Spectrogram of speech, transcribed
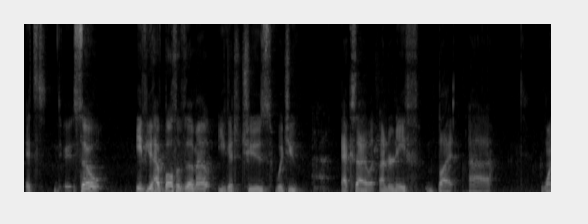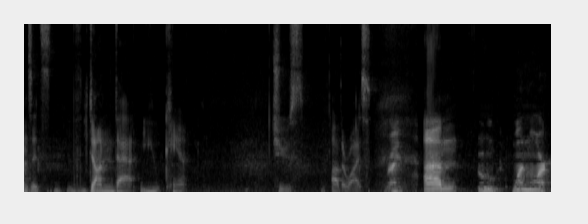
it's so if you have both of them out, you get to choose which you exile it underneath, but uh, once it's done that, you can't choose otherwise. Right. Um, Ooh, one more.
